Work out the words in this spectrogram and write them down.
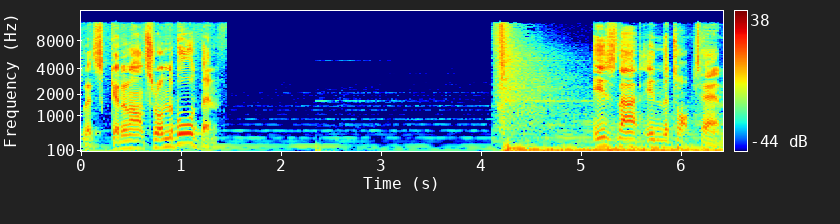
Let's get an answer on the board then. Is that in the top 10?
